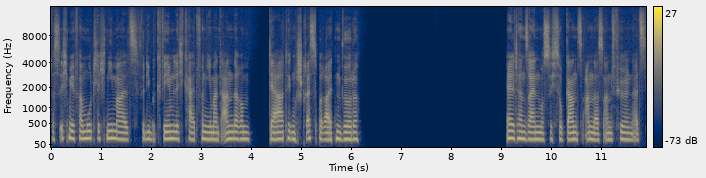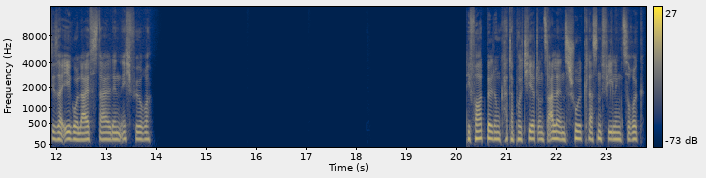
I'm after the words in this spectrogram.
dass ich mir vermutlich niemals für die Bequemlichkeit von jemand anderem derartigen Stress bereiten würde. Elternsein muss sich so ganz anders anfühlen als dieser Ego-Lifestyle, den ich führe. Die Fortbildung katapultiert uns alle ins Schulklassenfeeling zurück.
